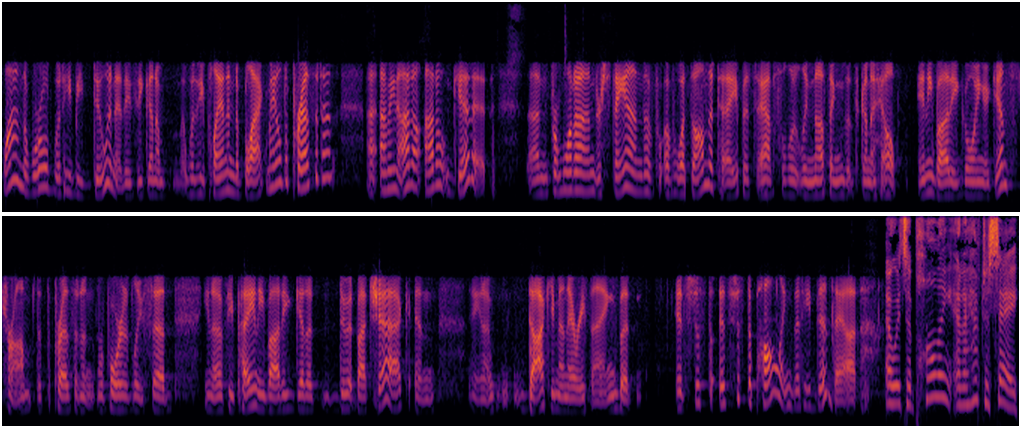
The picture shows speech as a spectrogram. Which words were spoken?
why in the world would he be doing it? Is he going to? Was he planning to blackmail the president? I mean, I don't, I don't get it. And from what I understand of, of what's on the tape, it's absolutely nothing that's going to help anybody going against Trump. That the president reportedly said, you know, if you pay anybody, get a do it by check and you know document everything. But it's just it's just appalling that he did that. Oh, it's appalling, and I have to say,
